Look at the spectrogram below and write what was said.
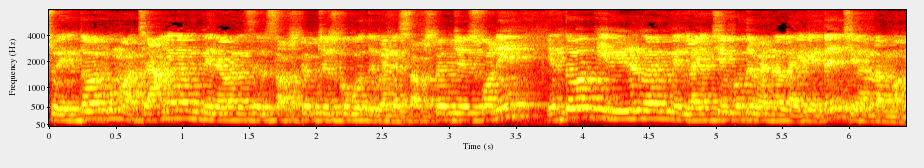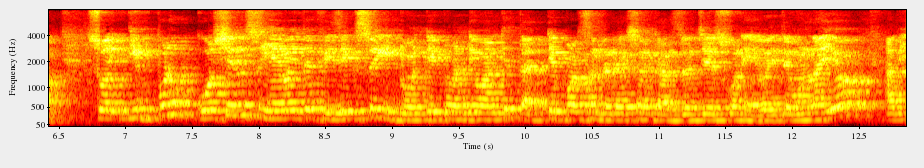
సో ఇంతవరకు మా ఛానల్ కానీ మీరు ఎవరైనా సరే సబ్స్క్రైబ్ చేసుకోకపోతే వెంటనే సబ్స్క్రైబ్ చేసుకొని ఇంతవరకు ఈ వీడియో కానీ మీరు లైక్ చేయకపోతే వెంటనే లైక్ అయితే చేయండి అమ్మా సో ఇప్పుడు క్వశ్చన్స్ ఏవైతే ఫిజిక్స్ ఈ ట్వంటీ ట్వంటీ వన్కి థర్టీ పర్సెంట్ రిడక్షన్ కన్సిడర్ చేసుకొని ఏవైతే ఉన్నాయో అవి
